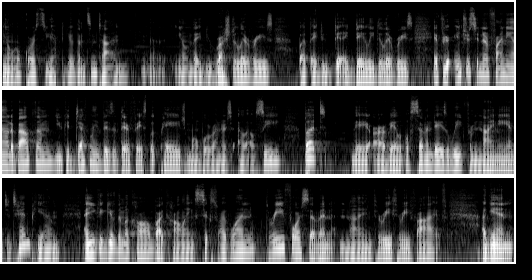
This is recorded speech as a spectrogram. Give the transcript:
you know, of course, you have to give them some time. Uh, you know, they do rush deliveries, but they do da- daily deliveries. If you're interested in finding out about them, you could definitely visit their Facebook page, Mobile Runners LLC. But they are available seven days a week from 9 a.m. to 10 p.m. And you could give them a call by calling 651 347 9335. Again,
